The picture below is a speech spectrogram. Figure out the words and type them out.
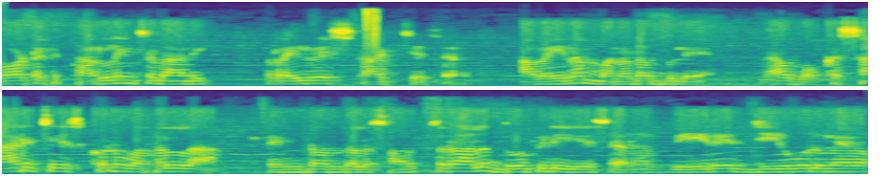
చోటకి తరలించడానికి రైల్వేస్ స్టార్ట్ చేశారు. అవైనా మన డబ్బులే. ఇలా ఒకసారి చేసుకొని వదల్లా రెండు వందల సంవత్సరాలు దోపిడీ చేశారు. వేరే జీవుల మీద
